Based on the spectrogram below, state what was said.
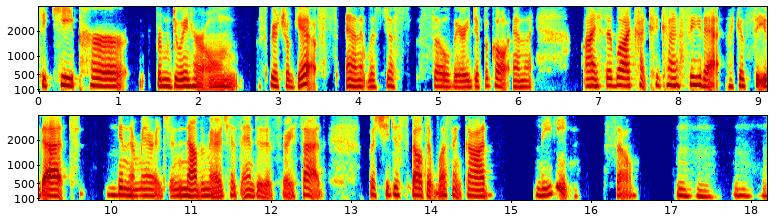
to keep her from doing her own spiritual gifts. And it was just so very difficult. And I, I said, Well, I could, could kind of see that. I could see that in their marriage. And now the marriage has ended. It's very sad. But she just felt it wasn't God leading. So, hmm hmm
